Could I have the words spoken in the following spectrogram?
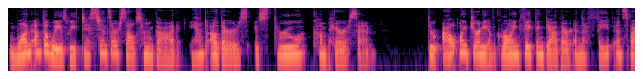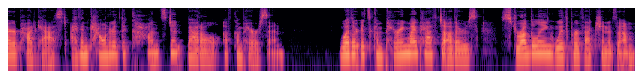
One of the ways we distance ourselves from God and others is through comparison. Throughout my journey of growing faith and gather and the Faith Inspired podcast, I've encountered the constant battle of comparison. Whether it's comparing my path to others, struggling with perfectionism,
